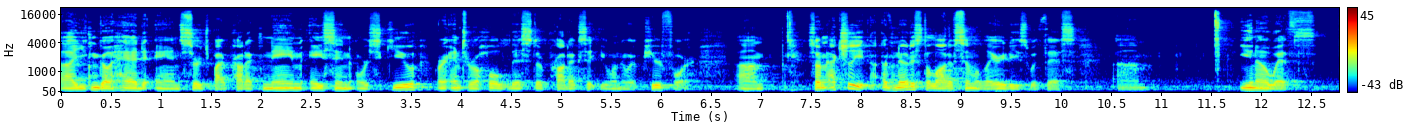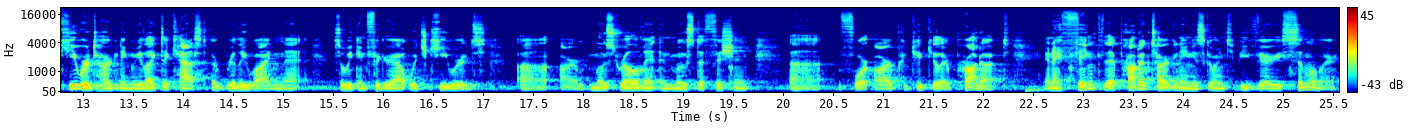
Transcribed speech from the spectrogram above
uh, you can go ahead and search by product name, ASIN, or SKU, or enter a whole list of products that you want to appear for. Um, so I'm actually, I've noticed a lot of similarities with this. Um, you know, with keyword targeting, we like to cast a really wide net so we can figure out which keywords uh, are most relevant and most efficient uh, for our particular product. And I think that product targeting is going to be very similar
